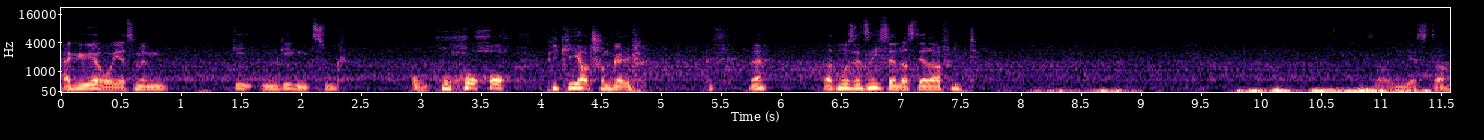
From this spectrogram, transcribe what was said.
Aguero jetzt mit dem Ge im Gegenzug. Oh, ho, ho, ho. Piquet hat schon gelb. ne? Das muss jetzt nicht sein, dass der da fliegt. So, Iniesta.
